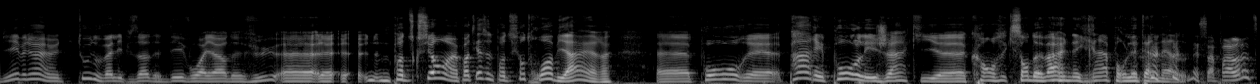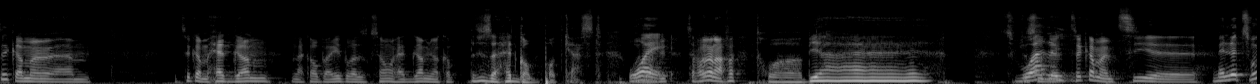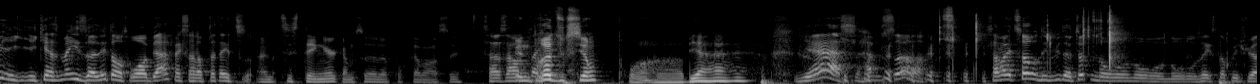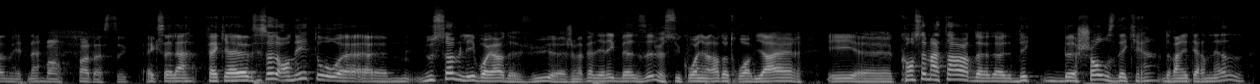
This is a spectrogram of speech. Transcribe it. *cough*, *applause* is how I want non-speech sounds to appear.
Bienvenue à un tout nouvel épisode des Voyeurs de vue. Euh, une production, un podcast, une production trois bières euh, pour euh, par et pour les gens qui, sont devant un écran pour l'éternel. *laughs* Ça prendrait, tu sais, comme un. tu sais, comme Headgum, la compagnie de production Headgum, ils ont comme. This is a Headgum podcast. Ouais. Ça prendrait un enfant. Trois bières. Tu vois, Juste là, de- Tu sais, comme un petit. euh, mais là, tu vois, il est, il est quasiment isolé ton trois bières, fait que ça va peut-être être ça. un petit stinger comme ça, là, pour commencer. Ça- ça va Une peut-être- production. Trois bières. Yes, j'aime ça. ça va être ça au début de tous nos, nos, nos extra Patreon maintenant. Bon, fantastique. Excellent. Fait que euh, c'est ça, on est au. euh, nous sommes les voyeurs de vue. Euh, je m'appelle Yannick Belzil, je suis co-animateur de Trois-Bières et euh, consommateur de, de- de- de choses d'écran devant l'éternel.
